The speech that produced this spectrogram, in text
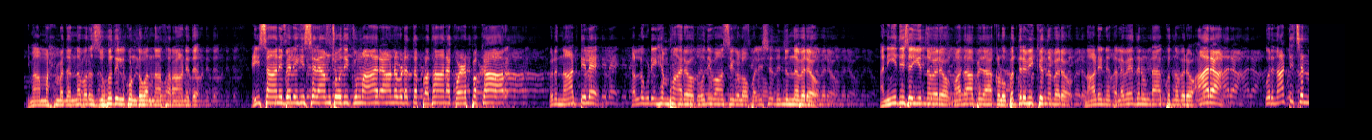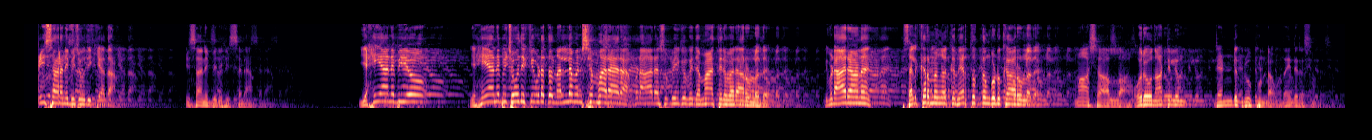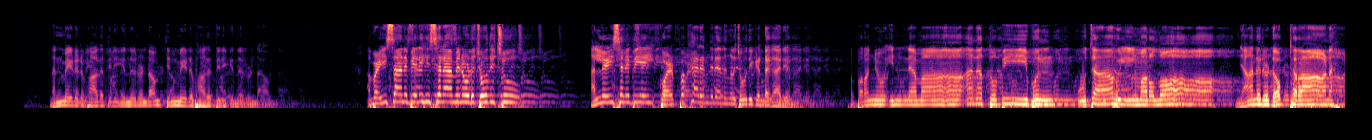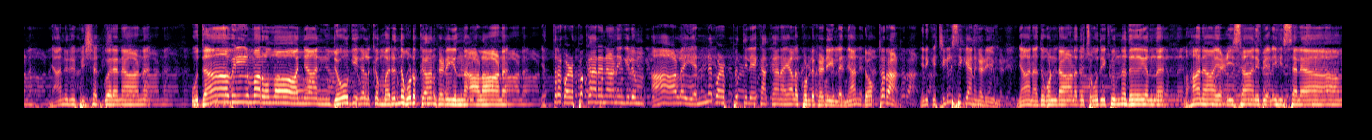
ഇമാം അഹ്മദ് എന്നവർ സുഹദിൽ കൊണ്ടുവന്ന അഥറാണിത് ഈസാ നബി അലൈഹിസ്സലാം ചോദിക്കും ആരാണ് ഇവിടുത്തെ പ്രധാന കുഴപ്പക്കാർ? ഒരു നാട്ടിലെ കള്ളുകുടിയന്മാരോ തോന്നിവാസികളോ പലിശ തിന്നുന്നവരോ അനീതി ചെയ്യുന്നവരോ മാതാപിതാക്കൾ ഉപദ്രവിക്കുന്നവരോ നാടിന് തലവേദന ഉണ്ടാക്കുന്നവരോ ആരാണ്? ഒരു നാട്ടിൽ ചെന്ന ഈസാ നബി ഈസാനബി അതാണ് ഈസാ നബി അലൈഹിസ്സലാം നബിയോ നബി ചോദിക്കും ഇവിടുത്തെ നല്ല മനുഷ്യന്മാരാരാ? ഇവിടെ ആരാ സുബൈക്കൊക്കെ ജമാഅത്തിന് വരാറുള്ളത്? ഇവിടെ ആരാണ് സൽക്കർമ്മങ്ങൾക്ക് നേതൃത്വം കൊടുക്കാറുള്ളത്? മാഷാ ഓരോ നാട്ടിലും രണ്ട് ഗ്രൂപ്പ് ഉണ്ടാവും. അതതിന്റെ രസം. നന്മയുടെ ഒരു ഭാഗത്തിരിക്കുന്നവരുണ്ടാവും തിന്മയുടെ ഭാഗത്തിരിക്കുന്നവരുണ്ടാവും. അപ്പൊ ഈസാ നബി അലഹിസ്സലാമിനോട് ചോദിച്ചു അല്ല ഈസ നബിയെ ഈ കുഴപ്പക്കാരെന്തിനാ നിങ്ങൾ ചോദിക്കേണ്ട കാര്യം? പറഞ്ഞു ഞാനൊരു ഡോക്ടറാണ് ഞാനൊരു പിശഗ്വരനാണ് ഉദാവിൽ മറന്നോ ഞാൻ രോഗികൾക്ക് മരുന്ന് കൊടുക്കാൻ കഴിയുന്ന ആളാണ്. എത്ര കുഴപ്പക്കാരനാണെങ്കിലും ആ ആളെ എന്നെ കുഴപ്പത്തിലേക്കാക്കാൻ അയാളെ കൊണ്ട് കഴിയില്ല. ഞാൻ ഡോക്ടറാണ്. എനിക്ക് ചികിത്സിക്കാൻ കഴിയും. ഞാൻ അതുകൊണ്ടാണത് അത് ചോദിക്കുന്നത് എന്ന് മഹാനായ ഈസാ നബി അലഹിസലാം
